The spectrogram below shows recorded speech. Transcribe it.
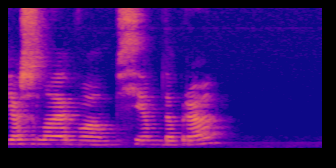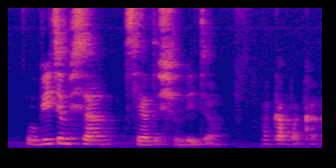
Я желаю вам всем добра. Увидимся в следующем видео. Пока-пока.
